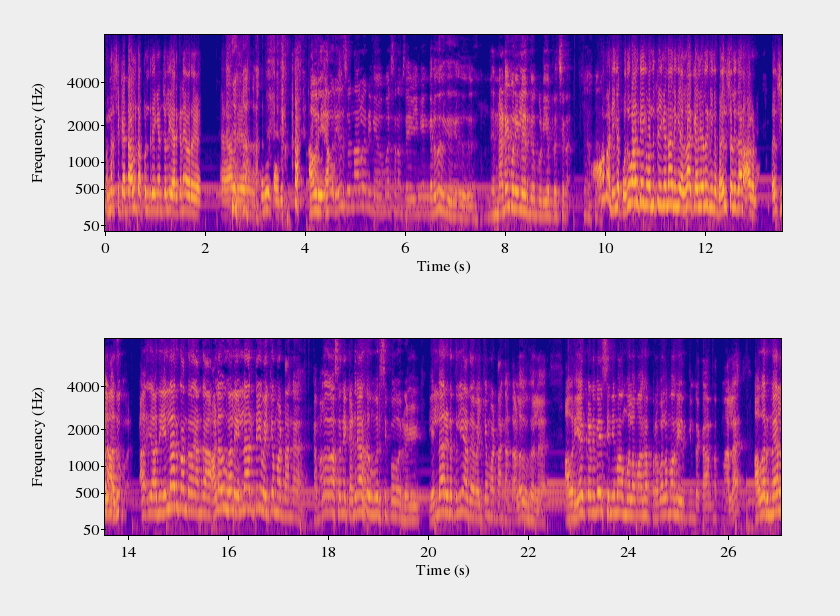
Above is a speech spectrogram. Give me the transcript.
விமர்சிக்கட்டாலும் தப்புன்றீங்கன்னு சொல்லி ஏற்கனவே ஒரு அவரு அவர் எது சொன்னாலும் நீங்க விமர்சனம் செய்வீங்கிறது நடைமுறையில இருக்கக்கூடிய பிரச்சனை. ஆமா நீங்க பொது வாழ்க்கைக்கு வந்துட்டீங்கன்னா நீங்க எல்லா கேள்விகளுக்கும் நீங்க பதில் சொல்லி தானே ஆகணும் அது- அது எல்லாருக்கும் அந்த அந்த அளவுகளை எல்லார்ட்டையும் வைக்க மாட்டாங்க. கமலஹாசனை கடுமையாக விமர்சிப்பவர்கள் எல்லாரிடத்துலயும் அதை வைக்க மாட்டாங்க அந்த அளவுகளை. அவர் ஏற்கனவே சினிமா மூலமாக பிரபலமாக இருக்கின்ற காரணத்தினால அவர் மேல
